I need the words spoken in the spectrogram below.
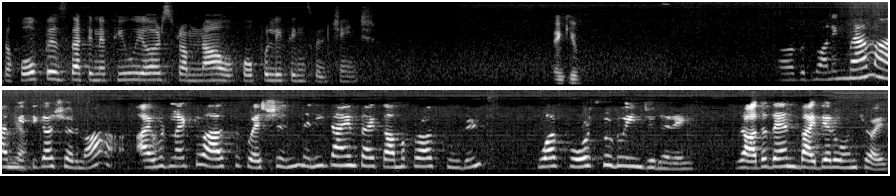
The hope is that in a few years from now, hopefully things will change. Thank you. Uh, good morning, ma'am. I'm Yeah. Nitika Sharma. I would like to ask a question. Many times I come across students who are forced to do engineering rather than by their own choice.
